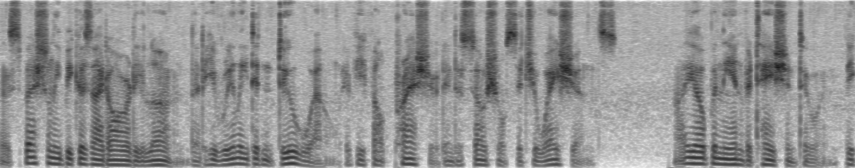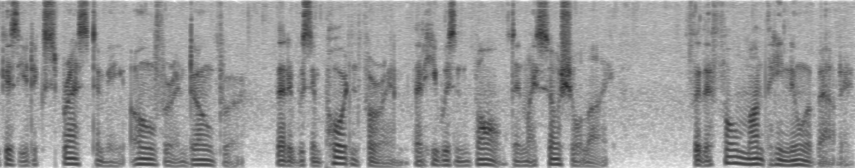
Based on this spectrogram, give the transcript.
especially because I'd already learned that he really didn't do well if he felt pressured into social situations. I opened the invitation to him because he had expressed to me over and over that it was important for him that he was involved in my social life. For the full month he knew about it,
